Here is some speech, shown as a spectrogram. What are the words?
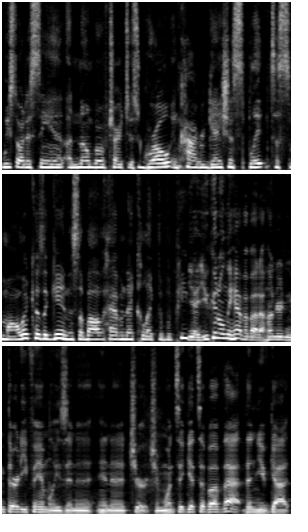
we started seeing a number of churches grow and congregations split to smaller because again it's about having that collective of people. Yeah, you can only have about 130 families in a in a church and once it gets above that then you've got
